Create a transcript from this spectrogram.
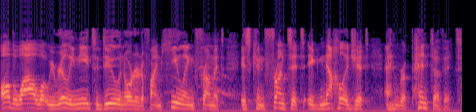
All the while, what we really need to do in order to find healing from it is confront it, acknowledge it, and repent of it.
